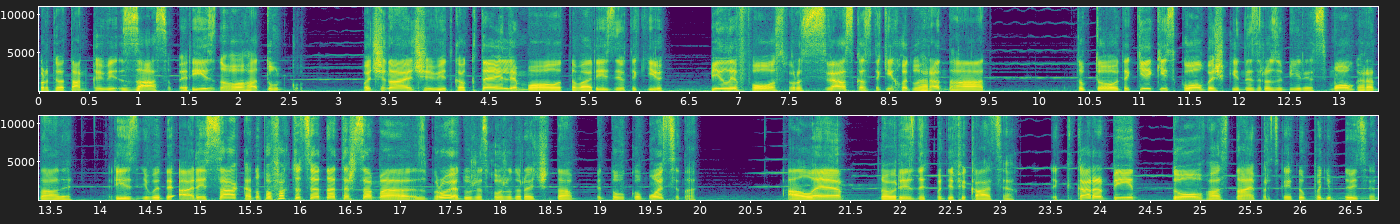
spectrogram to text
протитанкові засоби різного гатунку. Починаючи від коктейлів, молотова, різні такі білий фосфор, зв'язка з таких от гранат. Тобто такі якісь колбочки незрозумілі, смок гранати, різні види Арісака. Ну, по факту, це одна та ж сама зброя, дуже схожа, до речі, на винтовку Мосіна, але ну, в різних модифікаціях. Карабін, довга, снайперська і тому подібне. Дивіться,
